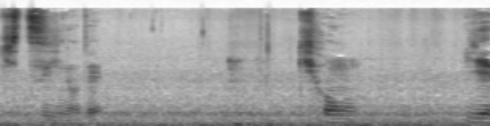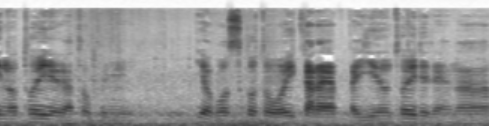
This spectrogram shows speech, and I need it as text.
暑いので基本家のトイレが特に汚すこと多いからやっぱ家のトイレだよな。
